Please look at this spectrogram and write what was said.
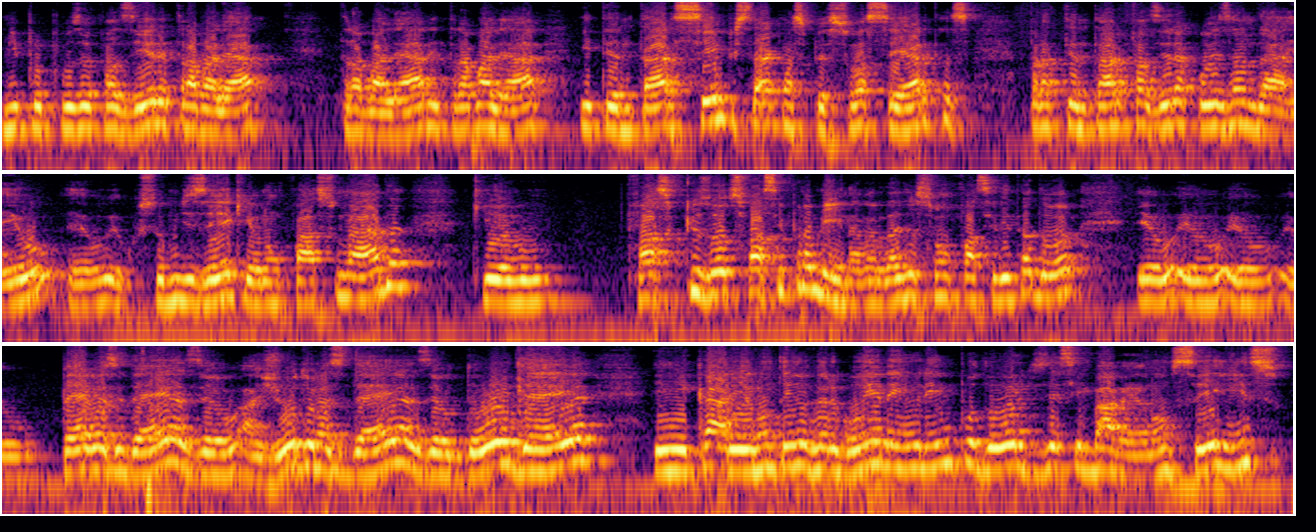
me propus a fazer é trabalhar trabalhar e trabalhar e tentar sempre estar com as pessoas certas para tentar fazer a coisa andar. Eu, eu, eu costumo dizer que eu não faço nada, que eu faço o que os outros fazem para mim. Na verdade, eu sou um facilitador, eu, eu, eu, eu, pego as ideias, eu ajudo nas ideias, eu dou ideia e, cara, eu não tenho vergonha nenhum, nenhum pudor de dizer assim, bah, eu não sei isso,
